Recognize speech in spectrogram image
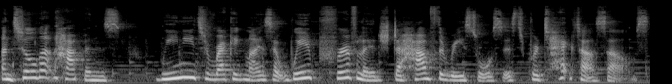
Until that happens, we need to recognize that we're privileged to have the resources to protect ourselves,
